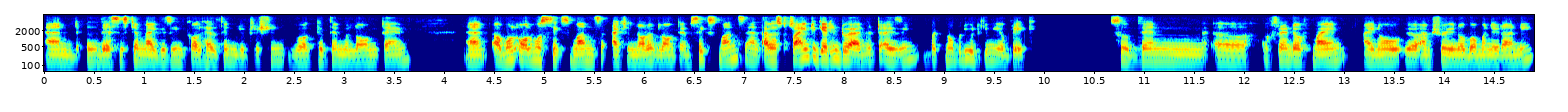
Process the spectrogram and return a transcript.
and their sister magazine called Health and Nutrition. Worked with them a long time, and almost six months. Actually, not a long time, six months. And I was trying to get into advertising, but nobody would give me a break. So then uh, a friend of mine, I know, uh, I'm sure you know Boman Irani.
